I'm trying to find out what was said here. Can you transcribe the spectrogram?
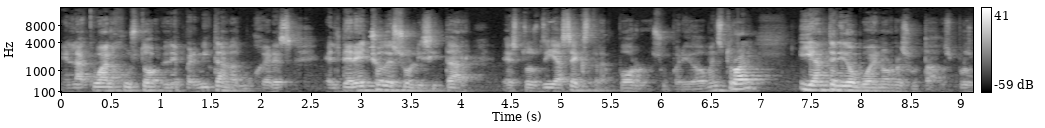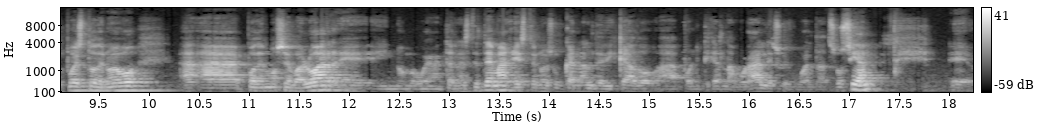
en la cual justo le permitan a las mujeres el derecho de solicitar estos días extra por su periodo menstrual y han tenido buenos resultados. Por supuesto, de nuevo, podemos evaluar, eh, y no me voy a meter en este tema, este no es un canal dedicado a políticas laborales o igualdad social, eh,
